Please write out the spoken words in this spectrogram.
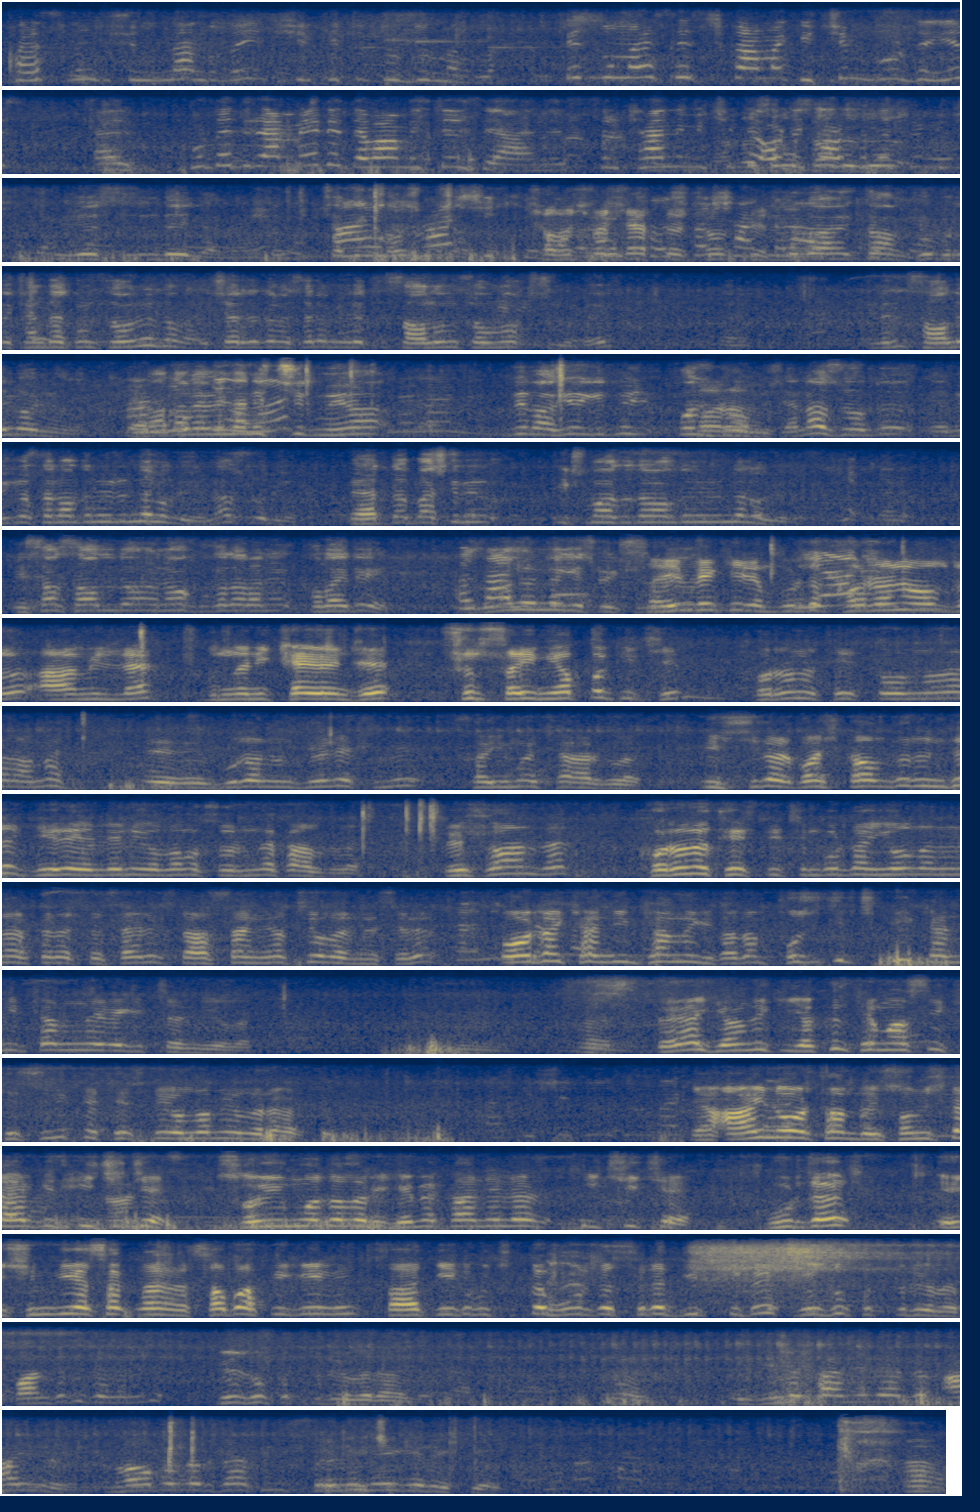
parasını düşündüğünden dolayı şirketi durdurmadılar. Biz bunlara ses çıkarmak için buradayız. Yani burada direnmeye de devam edeceğiz yani. Sırf kendim için de Mesela oradaki arkadaşlarım için de. Üye sizin değil yani. anladın mı? İçeride Aynen çalışma her şekilde. Çalışma şartları çalışma çok kötü. şartları Burada altında tamam ki burada kendi hakkımızı savunuyoruz ama içeride de mesela milletin sağlığını savunmak için buradayız. Yani milletin sağlığıyla oynuyorlar. Yani adam evinden hiç çıkmıyor. Bir bakıyor gitmiş pozitif Korona. olmuş. Yani nasıl oldu? E, Migros'tan aldığın üründen oluyor. Nasıl oluyor? Veyahut da başka bir X mağazadan aldığın üründen oluyor. Yani insan sağlığıyla oynamak bu kadar hani kolay değil. Bunların önüne Özellikle geçmek için. Sayın Vekilim burada Yani- korona oldu amirler. Bundan iki ay önce sırf sayım yapmak için korona testi olmalarına rağmen e, buranın yönetimi sayıma çağırdılar. İşçiler baş kaldırınca geri ellerini yollamak zorunda kaldılar. Ve şu anda korona testi için buradan yollanan arkadaşlar serviste hastaneye yatıyorlar mesela. kendi Oradan kendi imkanına git. Adam pozitif çıkıyor kendi imkanına eve gideceksin diyorlar. Evet. Veya yanındaki yakın temasıyı kesinlikle teste yollamıyorlar artık. İşi durdurmak Ya için aynı ortamdayız. Sonuçta herkes iç içe. Soyunma odaları, yemekhaneler iç içe. Burada e, şimdi yasaklanan sabah bir gelin saat yedi buçukta burada sıra dip gibi göz okutturuyorlar. Pandemi döneminde göz okutturuyorlar hala. Evet. E, yemekhanelerde aynı. Lavaboları zaten hiç söylemeye gerek yok. Ha.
